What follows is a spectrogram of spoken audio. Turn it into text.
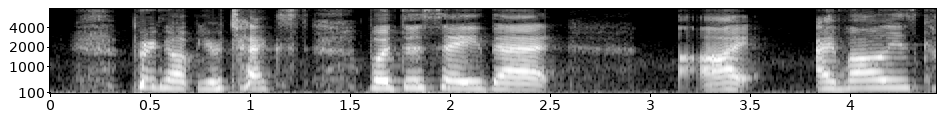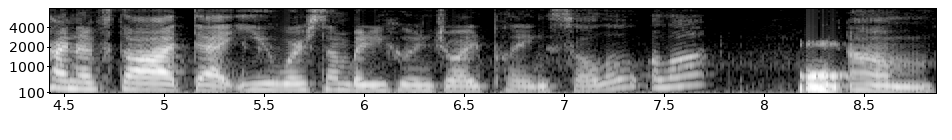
bring up your text, but to say that I I've always kind of thought that you were somebody who enjoyed playing solo a lot. Mm. Um,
